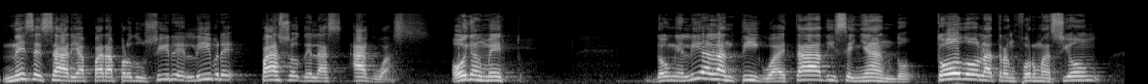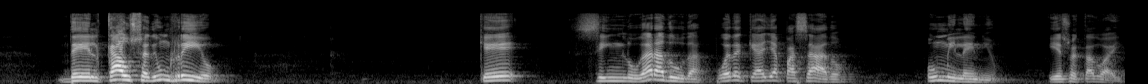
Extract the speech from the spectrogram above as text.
necesaria para producir el libre paso de las aguas. Óiganme esto, don Elías la Antigua está diseñando toda la transformación del cauce de un río que sin lugar a duda puede que haya pasado un milenio y eso ha estado ahí.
